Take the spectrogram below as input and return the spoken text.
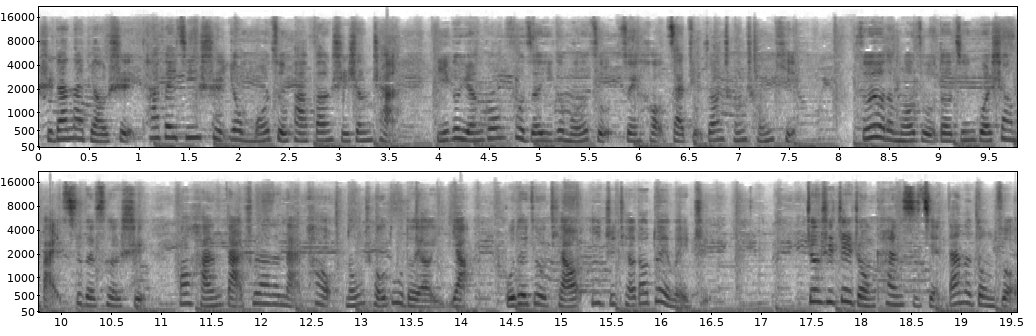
史丹纳表示，咖啡机是用模组化方式生产，一个员工负责一个模组，最后再组装成成品。所有的模组都经过上百次的测试，包含打出来的奶泡浓稠度都要一样，不对就调，一直调到对为止。正是这种看似简单的动作，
